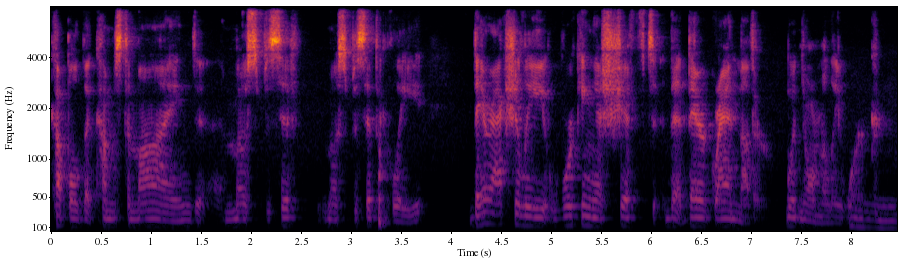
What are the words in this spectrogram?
couple that comes to mind uh, most specific, most specifically, they're actually working a shift that their grandmother would normally work Mm.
